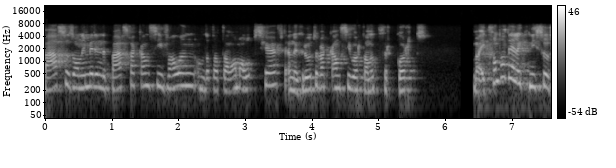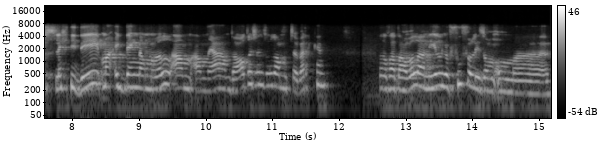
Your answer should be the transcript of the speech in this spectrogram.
Pasen zal niet meer in de paasvakantie vallen, omdat dat dan allemaal opschuift. En de grote vakantie wordt dan ook verkort. Maar ik vond dat eigenlijk niet zo'n slecht idee. Maar ik denk dan wel aan, aan, ja, aan de ouders en zo dat moeten werken. Dat dat dan wel een heel gefoefel is om... om eh,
